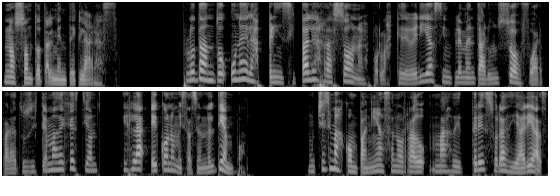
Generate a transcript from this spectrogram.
no son totalmente claras. Por lo tanto, una de las principales razones por las que deberías implementar un software para tus sistemas de gestión es la economización del tiempo. Muchísimas compañías han ahorrado más de tres horas diarias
